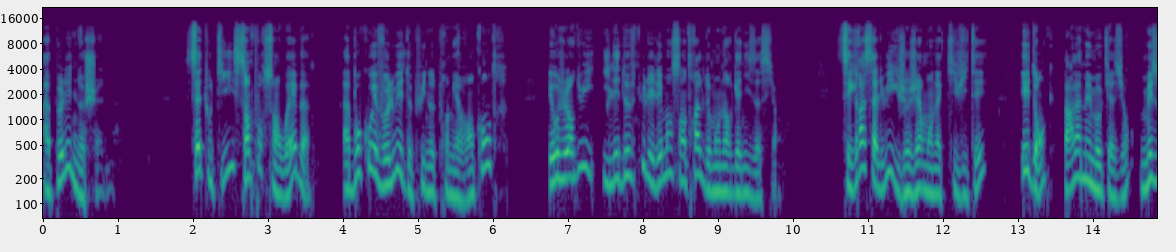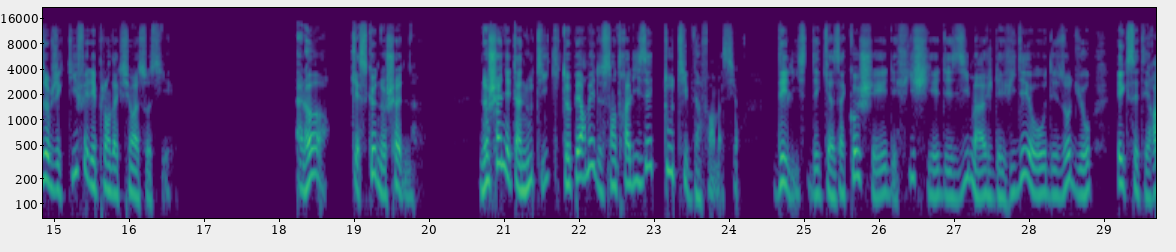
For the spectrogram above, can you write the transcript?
appelé Notion. Cet outil 100% web a beaucoup évolué depuis notre première rencontre et aujourd'hui il est devenu l'élément central de mon organisation. C'est grâce à lui que je gère mon activité et donc, par la même occasion, mes objectifs et les plans d'action associés. Alors, qu'est-ce que Notion? Notion est un outil qui te permet de centraliser tout type d'informations, des listes, des cases à cocher, des fichiers, des images, des vidéos, des audios, etc.,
